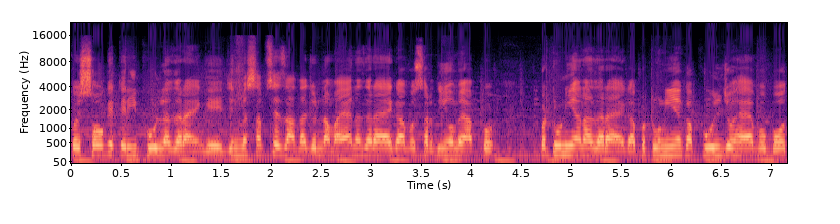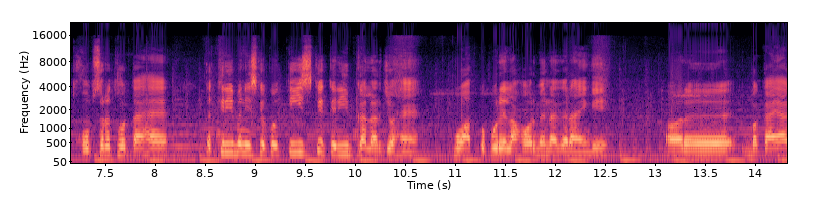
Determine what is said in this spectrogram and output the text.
कोई सौ के करीब फूल नज़र आएँगे, जिनमें सबसे ज़्यादा जो नमाया नज़र आएगा वो सर्दियों में आपको पटूनिया नज़र आएगा। पटूनिया का फूल जो है वो बहुत खूबसूरत होता है। तकरीबन इसके कोई तीस के करीब कलर जो हैं, वो आपको पूरे लाहौर में नज़र आएँगे। और, बकाया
